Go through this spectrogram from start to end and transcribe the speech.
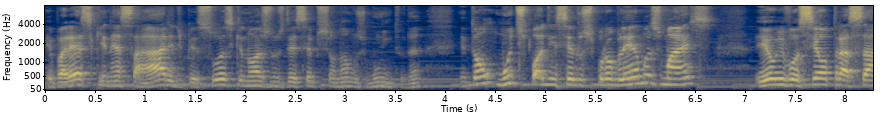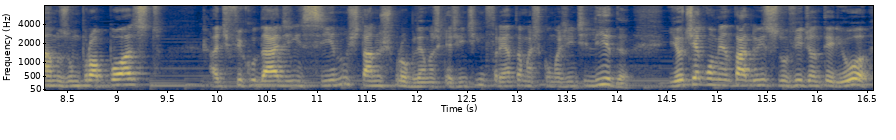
E parece que nessa área de pessoas que nós nos decepcionamos muito, né? Então, muitos podem ser os problemas, mas eu e você, ao traçarmos um propósito, a dificuldade em si não está nos problemas que a gente enfrenta, mas como a gente lida. E eu tinha comentado isso no vídeo anterior,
